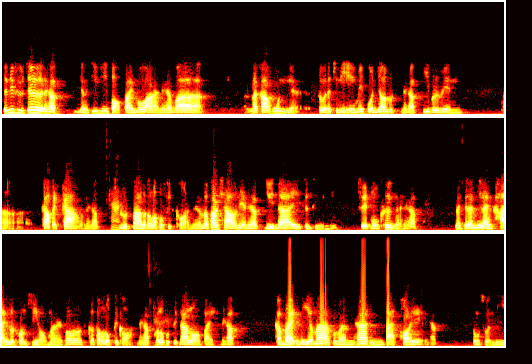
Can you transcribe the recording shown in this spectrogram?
เชิรับญค่ะ Sensitivity Future นะครับ อย่างที่พี่บอกไปเมื่อวานนะครับว่า ราคาหุ้นเนี่ย ตัวดัชนีเองไม่ควรย่อหลุดนะครับ ที่บริเวณเอ่อ989 นะครับค่ะหลุดมาเราต้องล็อก profit ก่อนนะครับ แล้วภาคเช้าเนี่ยนะครับ ยืนได้จนถึง11โมงครึ่งอะนะครับ หลังจากนั้นมีแรงขายลดความเสี่ยงออกมา ก็ก็ต้องหลบไปก่อนนะครับ ก็ล็อก profit หน้ารองไปนะครับกำไรจะไม่เยอะมากประมาณ5ถึง8 point นะครับ ตรงส่วนนี้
